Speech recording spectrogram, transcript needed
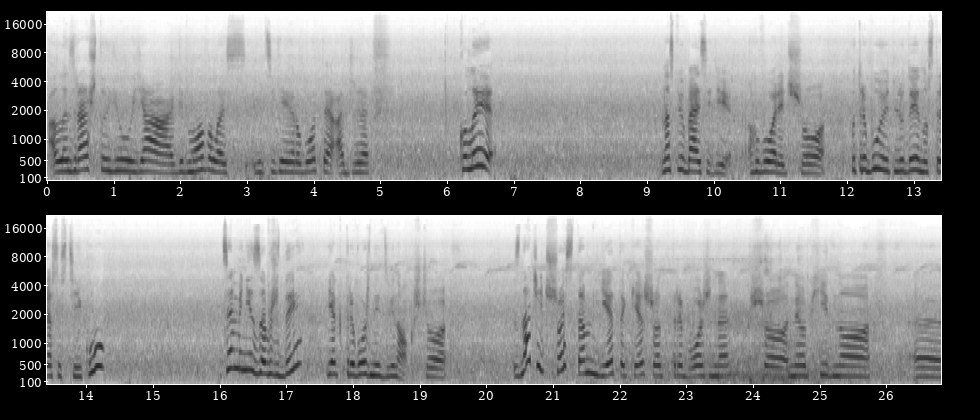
Але зрештою я відмовилась від цієї роботи, адже коли на співбесіді говорять, що потребують людину стресостійку, це мені завжди як тривожний дзвінок, що значить щось там є таке, що тривожне, що необхідно е,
